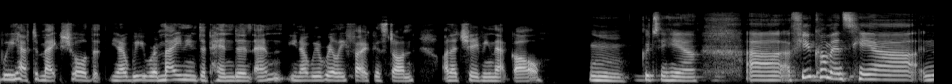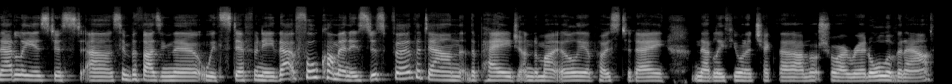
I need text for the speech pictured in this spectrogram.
we have to make sure that, you know, we remain independent and, you know, we're really focused on on achieving that goal. Mm, good to hear. Uh, a few comments here. Natalie is just uh, sympathizing there with Stephanie. That full comment is just further down the page under my earlier post today. Natalie, if you want to check that out, I'm not sure I read all of it out.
